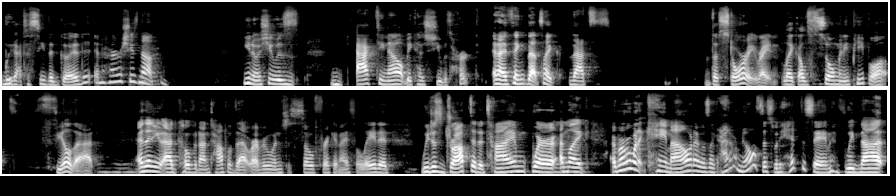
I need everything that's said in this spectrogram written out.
we got to see the good in her. She's not mm-hmm. you know she was acting out because she was hurt. And i think that's like that's the story right? Like so many people feel that. Mm-hmm. And then you add covid on top of that where everyone's just so freaking isolated we just dropped at a time where i'm like i remember when it came out i was like i don't know if this would hit the same if we'd not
